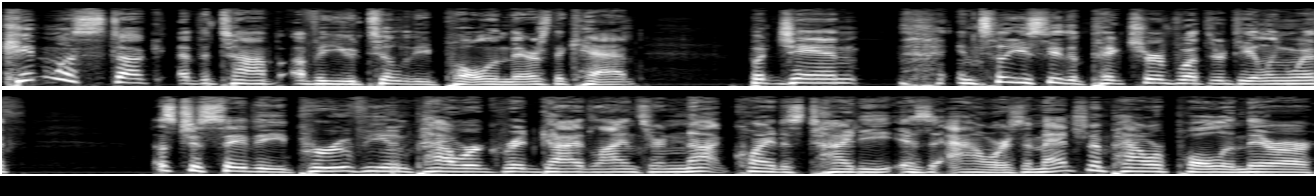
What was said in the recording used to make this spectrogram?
Kitten was stuck at the top of a utility pole, and there's the cat. But Jan, until you see the picture of what they're dealing with, let's just say the Peruvian power grid guidelines are not quite as tidy as ours. Imagine a power pole, and there are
